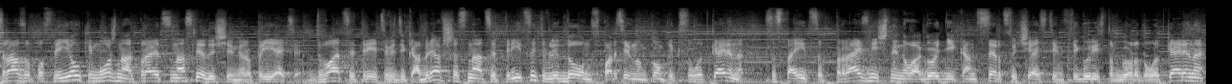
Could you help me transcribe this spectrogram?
Сразу после елки можно отправиться на следующее мероприятие. 23 декабря в 16.30 в ледовом спортивном комплексе Лыткарина состоится праздничный новогодний концерт с участием фигуристов города Лыткарина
